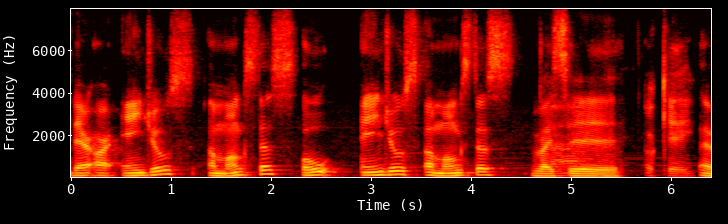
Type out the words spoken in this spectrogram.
There Are Angels Amongst Us, ou Angels Amongst Us, vai ah. ser Ok. É,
